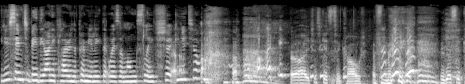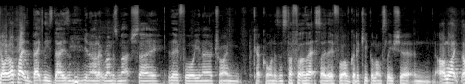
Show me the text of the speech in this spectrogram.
you seem to be the only player in the Premier League that wears a long sleeve shirt. Can you tell me why? oh, it just gets too cold for me. it gets too cold. I play at the back these days, and you know I don't run as much, so therefore you know I try and cut corners and stuff like that. So therefore I've got to keep the long sleeve shirt, and I like I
